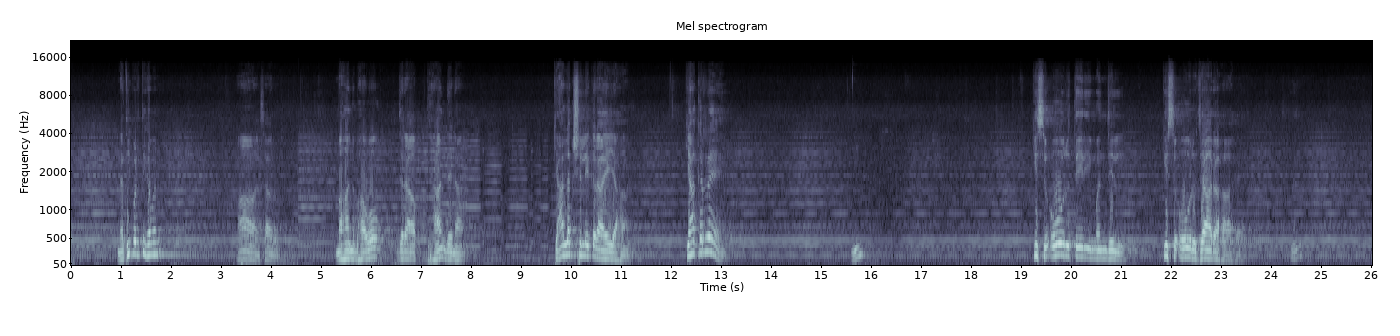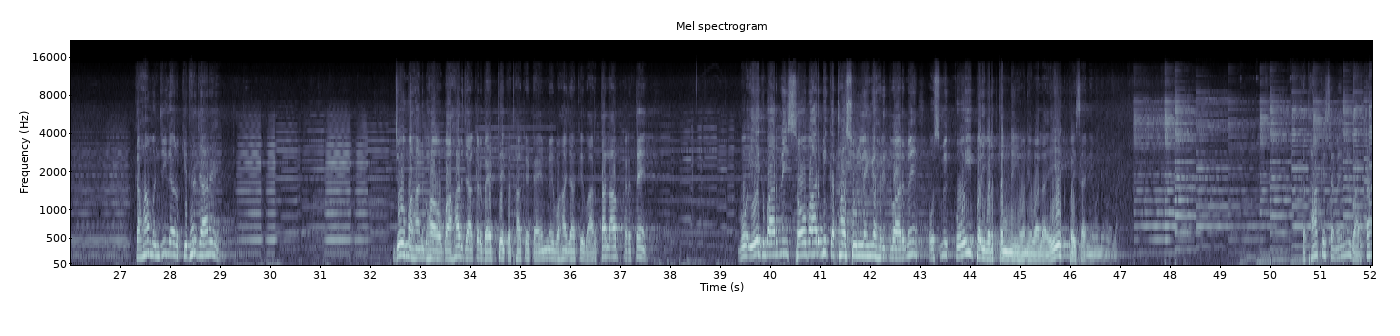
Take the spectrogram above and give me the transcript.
નથી પડતી ખબર હા સારું महान भावों जरा आप ध्यान देना क्या लक्ष्य लेकर आए यहाँ? क्या कर रहे हैं? हुँ? किस ओर तेरी मंजिल, किस ओर जा रहा है? हुँ? कहा मंजिल और किधर जा रहे हैं? जो महान भाव बाहर जाकर बैठते कथा के टाइम में, वहाँ जाके वार्तालाप करते हैं। वो एक बार नहीं, सौ बार भी कथा सुन लेंगे हरिद्वार में, उसमें कोई परिवर्तन नहीं होने वाला, एक पैसा नहीं होने वाला। कथा के समय में वार्ता।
